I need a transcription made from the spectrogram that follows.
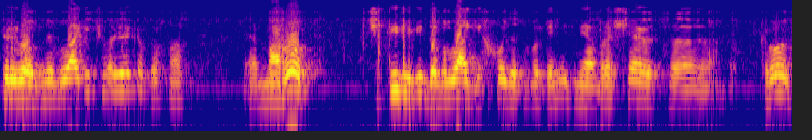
природной влаги человека, потому что у нас э, мород, четыре вида влаги ходят в организме и обращаются кровь,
